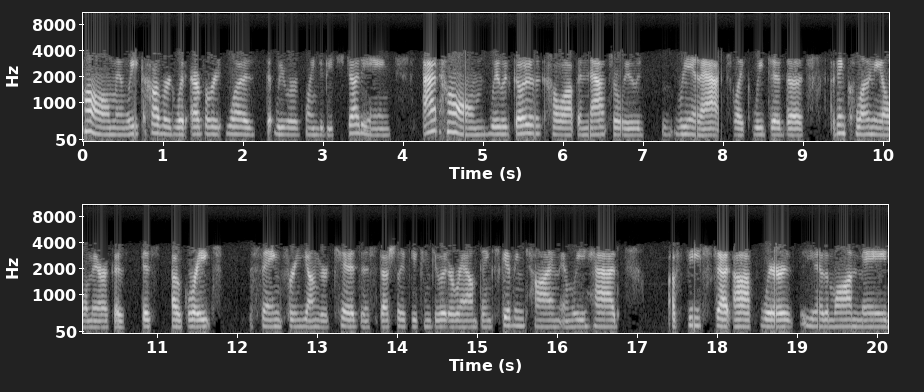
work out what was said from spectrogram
home and we covered whatever it was that we were going to be studying at home, we would go to the co-op, and that's where we would reenact. Like we did the, I think colonial America is, is a great thing for younger kids, and especially if you can do it around Thanksgiving time. And we had a feast set up where you know the mom made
